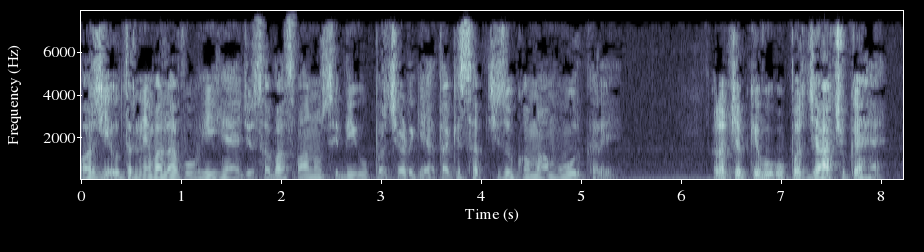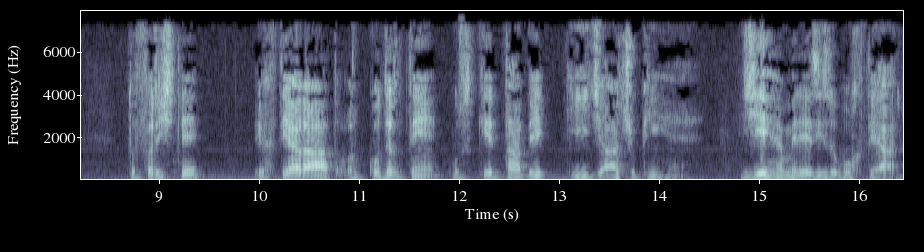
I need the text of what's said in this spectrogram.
और ये उतरने वाला वो ही है जो सब आसमानों से भी ऊपर चढ़ गया, ताकि सब चीज़ों को मामूर करे। और अब जबकि वो ऊपर जा चुका है तो फरिश्ते, इख्तियारात और कुदरतें उसके ताबे की जा चुकी हैं। ये है मेरे अजीजों, वो अख्तियार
